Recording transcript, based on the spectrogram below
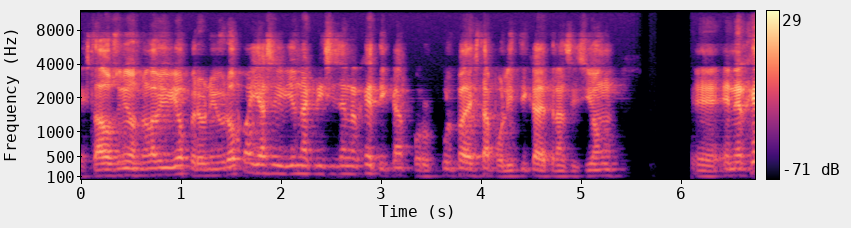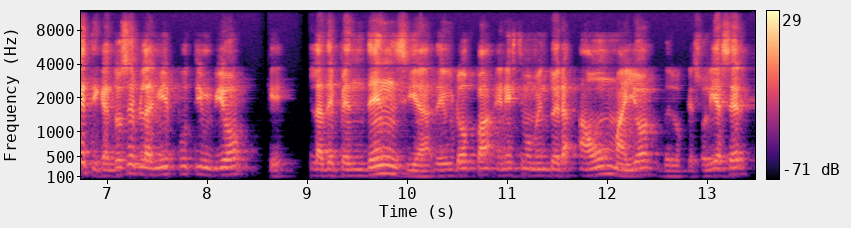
Estados Unidos no la vivió, pero en Europa ya se vivió una crisis energética por culpa de esta política de transición eh, energética. Entonces Vladimir Putin vio que la dependencia de Europa en este momento era aún mayor de lo que solía ser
